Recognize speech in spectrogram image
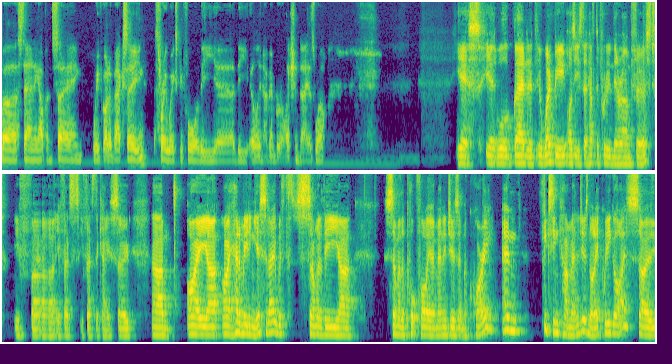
uh, standing up and saying we've got a vaccine three weeks before the uh, the early November election day as well. Yes, yeah. Well, glad it, it won't be Aussies that have to put it in their arm first, if uh, if that's if that's the case. So, um, I uh, I had a meeting yesterday with some of the uh, some of the portfolio managers at Macquarie and fixed income managers, not equity guys. So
